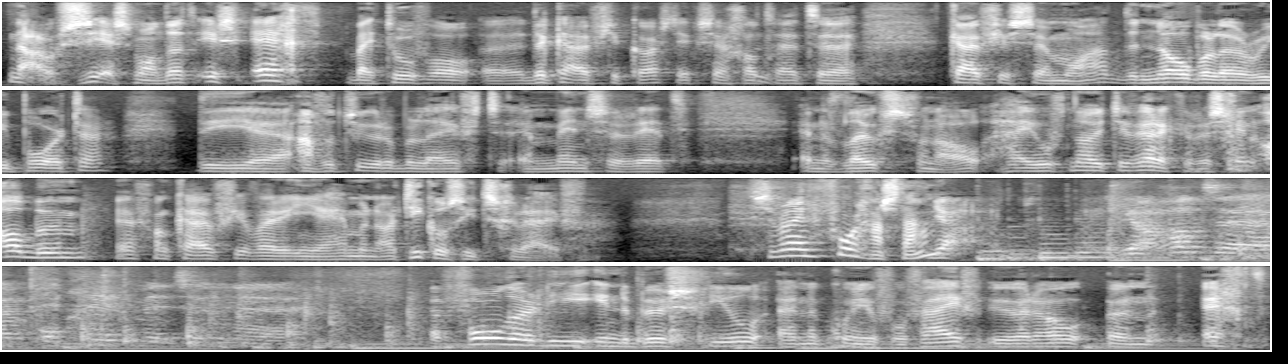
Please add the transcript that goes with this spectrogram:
Nou, zes man, dat is echt bij toeval eh, de kuifjekast. Ik zeg altijd eh kuifje c'est moi, de nobele reporter die eh, avonturen beleeft en mensen redt. En het leukste van al, hij hoeft nooit te werken. Er is geen album hè, van Kuifje waarin je hem een artikel ziet schrijven. Zullen we even voor gaan staan? Ja, je had op een gegeven moment een, een folder die in de bus viel. En dan kon je voor 5 euro een echt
